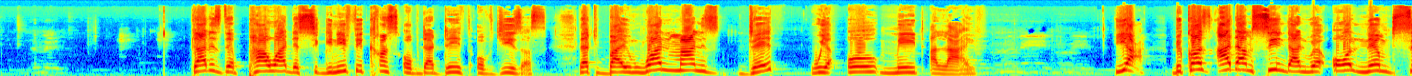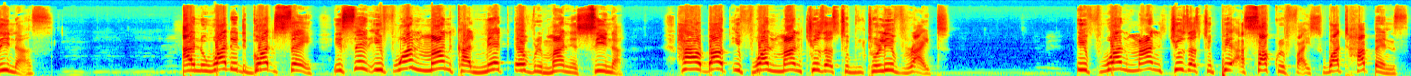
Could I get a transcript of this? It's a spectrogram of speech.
That is the power, the significance of the death of Jesus. That by one man's death, we are all made alive. Yeah, because Adam sinned and we're all named sinners. And what did God say? He said, if one man can make every man a sinner, how about if one man chooses to, to live right? If one man chooses to pay a sacrifice, what happens?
